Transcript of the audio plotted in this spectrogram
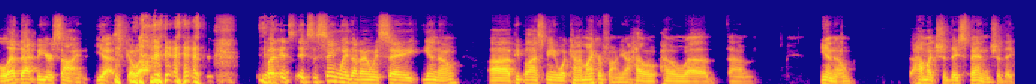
Let that be your sign. Yes, go out. yeah. But it's it's the same way that I always say. You know, uh, people ask me what kind of microphone. You know, how how uh, um, you know how much should they spend? Should they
